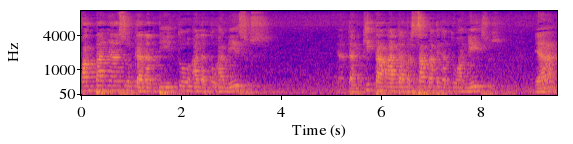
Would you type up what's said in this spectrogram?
faktanya surga nanti itu ada Tuhan Yesus ya, dan kita ada bersama dengan Tuhan Yesus, ya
